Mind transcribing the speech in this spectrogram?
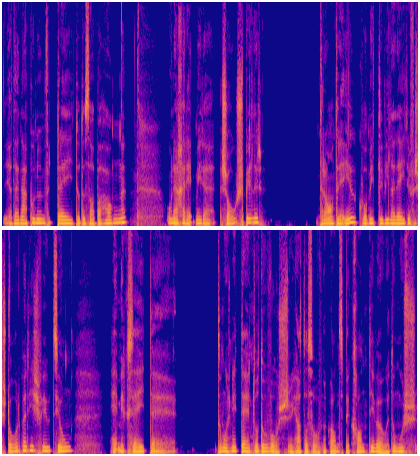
Ich habe den Nebel nicht mehr verdreht und das. Und nachher hat mir ein Schauspieler der andere Ilk, der mittlerweile leider verstorben ist, viel zu jung, hat mir gesagt, äh, du musst nicht dort, wo du willst. Ich hatte so auf eine ganz bekannte Welle. Du musst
